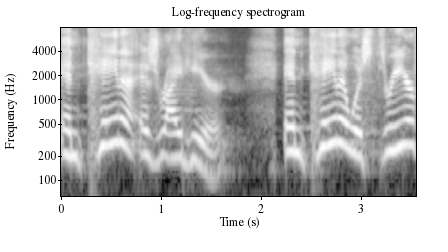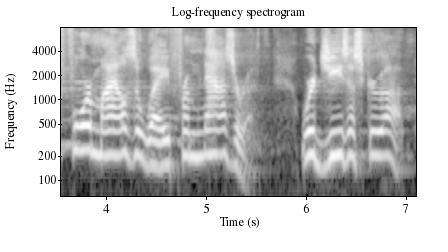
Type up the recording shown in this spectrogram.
And Cana is right here. And Cana was three or four miles away from Nazareth, where Jesus grew up.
